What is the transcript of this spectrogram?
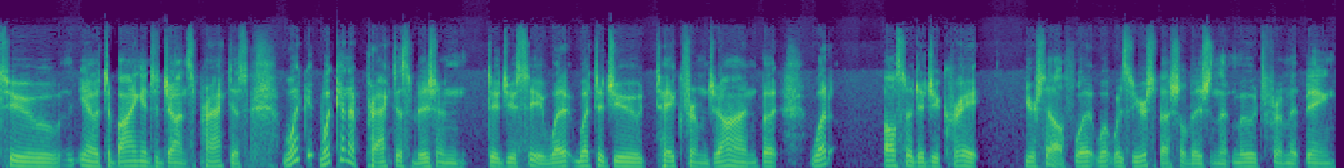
to you know to buying into John's practice, what what kind of practice vision did you see? What what did you take from John? But what also did you create yourself? What what was your special vision that moved from it being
